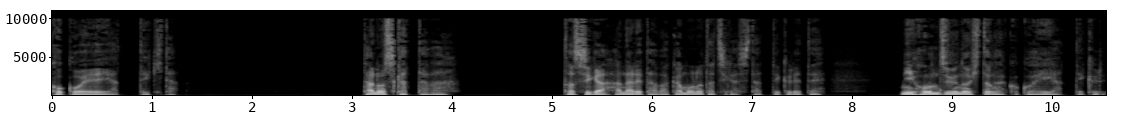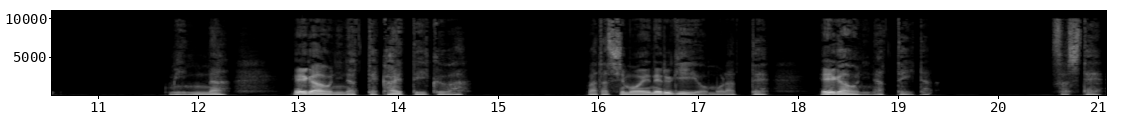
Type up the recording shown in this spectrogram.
ここへやってきた。楽しかったわ。歳が離れた若者たちが慕ってくれて、日本中の人がここへやってくる。みんな、笑顔になって帰っていくわ。私もエネルギーをもらって、笑顔になっていた。そして、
